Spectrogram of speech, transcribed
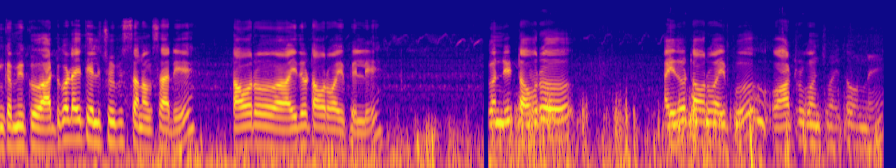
ఇంకా మీకు అటు కూడా అయితే వెళ్ళి చూపిస్తాను ఒకసారి. టవర్ ఐదో టవర్ వైపు వెళ్ళి. ఇవ్వండి టవర్ ఐదో టవర్ వైపు వాటర్ కొంచెం అయితే ఉన్నాయి.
